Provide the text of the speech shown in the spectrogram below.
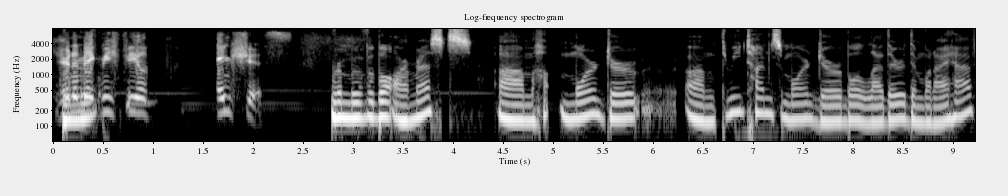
You're gonna Remo- make me feel anxious. removable armrests um more dur um three times more durable leather than what i have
